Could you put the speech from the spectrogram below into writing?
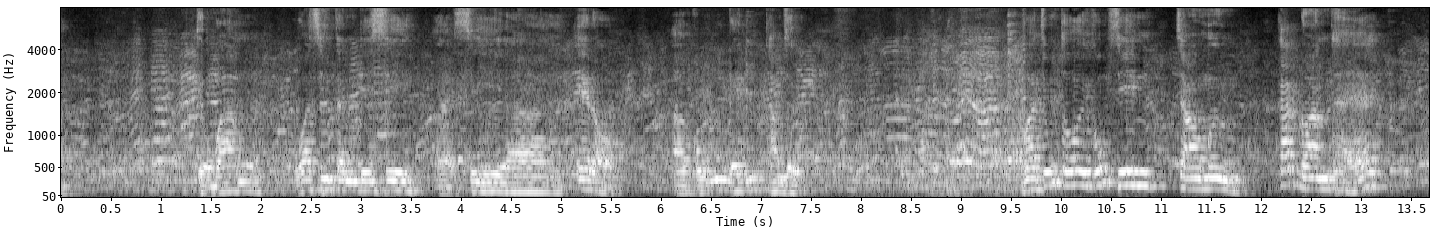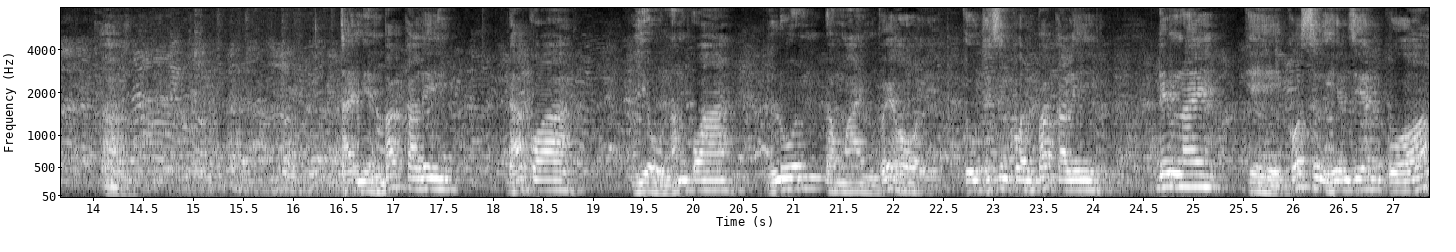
tiểu bang Washington DC ở Seattle à, cũng đến tham dự và chúng tôi cũng xin chào mừng các đoàn thể à, tại miền Bắc Cali đã qua nhiều năm qua luôn đồng hành với hội cựu thí sinh quân Bắc Cali. Đêm nay thì có sự hiện diện của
